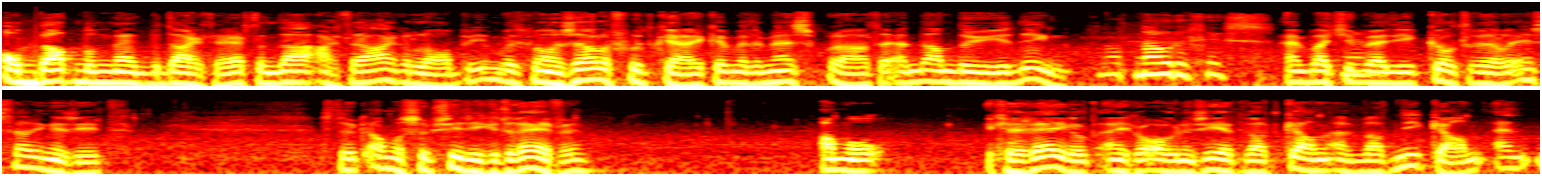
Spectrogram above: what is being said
op dat moment bedacht heeft en daar achteraan gelopen. Je moet gewoon zelf goed kijken, met de mensen praten en dan doe je je ding. wat nodig is. En wat je Ja. bij die culturele instellingen ziet, is natuurlijk allemaal subsidie gedreven. Allemaal geregeld en georganiseerd wat kan en wat niet kan. En,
